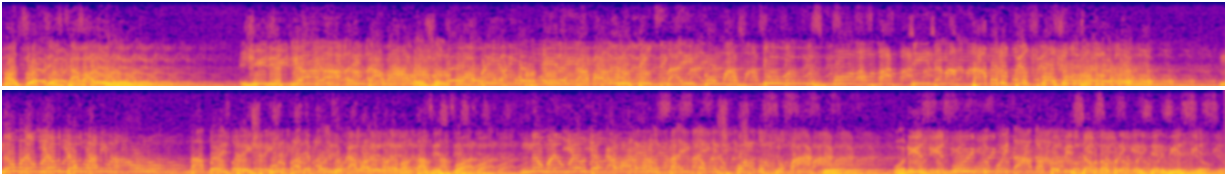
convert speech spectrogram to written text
aos senhores cavaleiros. Gineteada em cavalos, não abrir a porteira, o cavaleiro tem que sair com as duas esporas batidas na tábua do pescoço do rodomo. Não adianta o animal dar dois, três pulos para depois o cavaleiro levantar as esporas. Não adianta o cavaleiro sair com a espora do subaco. Por isso, muito cuidado a comissão não brinca em serviço.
